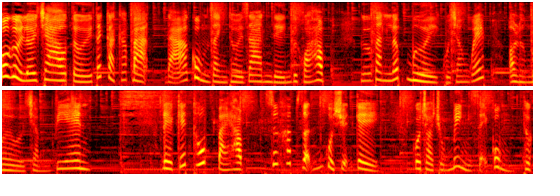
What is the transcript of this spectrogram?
Cô gửi lời chào tới tất cả các bạn đã cùng dành thời gian đến với khóa học ngữ văn lớp 10 của trang web olm.vn. Để kết thúc bài học sức hấp dẫn của chuyện kể, cô trò chúng mình sẽ cùng thực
